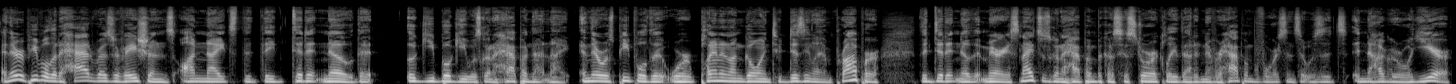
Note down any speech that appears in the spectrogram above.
and there were people that had reservations on nights that they didn't know that Oogie Boogie was going to happen that night. And there was people that were planning on going to Disneyland proper that didn't know that Merriest Nights was going to happen because historically that had never happened before since it was its inaugural year.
